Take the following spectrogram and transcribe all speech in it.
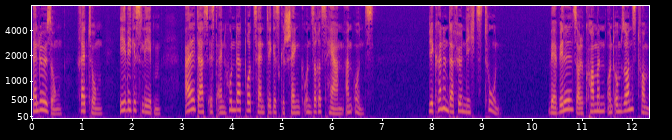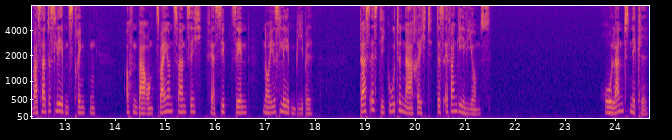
Erlösung, Rettung, ewiges Leben, All das ist ein hundertprozentiges Geschenk unseres Herrn an uns. Wir können dafür nichts tun. Wer will, soll kommen und umsonst vom Wasser des Lebens trinken. Offenbarung 22, Vers 17, Neues Leben Bibel. Das ist die gute Nachricht des Evangeliums. Roland Nickel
